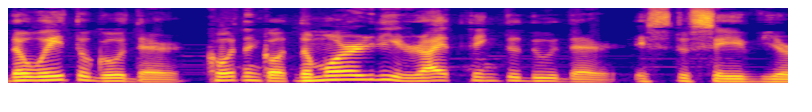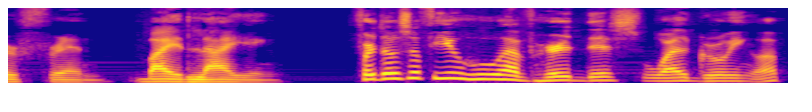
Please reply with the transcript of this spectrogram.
the way to go there, quote unquote, the morally right thing to do there is to save your friend by lying. For those of you who have heard this while growing up,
